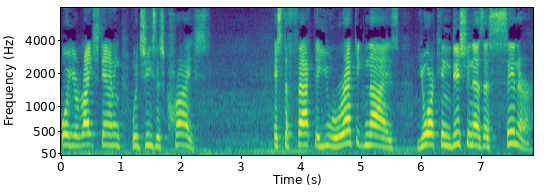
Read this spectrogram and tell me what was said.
or your right standing with Jesus Christ. It's the fact that you recognize your condition as a sinner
